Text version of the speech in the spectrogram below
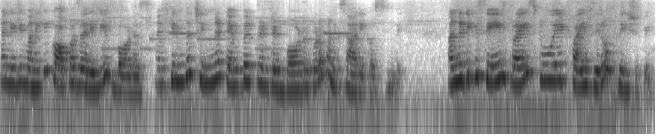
అండ్ ఇది మనకి కాపర్ జరీవి బార్డర్స్ అండ్ కింద చిన్న టెంపుల్ ప్రింటెడ్ బార్డర్ కూడా మనకి సారీకి వస్తుంది. అన్నిటికీ same price two eight five zero free shipping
